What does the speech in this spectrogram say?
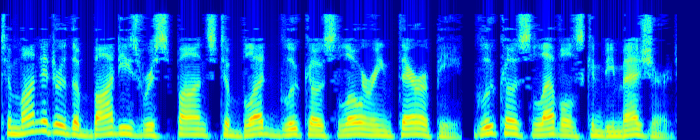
To monitor the body's response to blood glucose lowering therapy, glucose levels can be measured.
